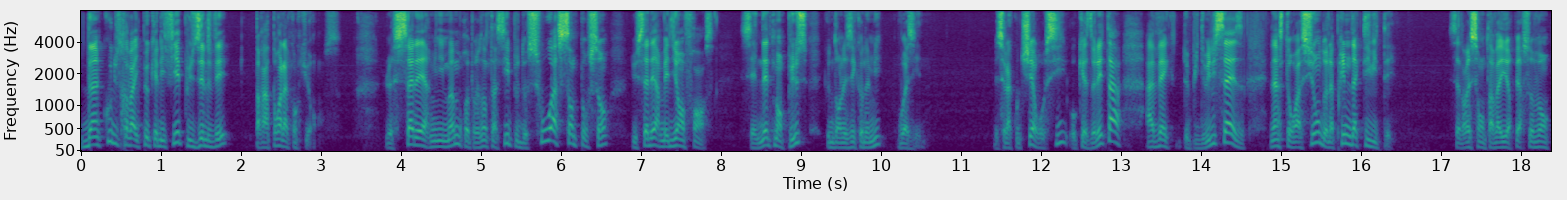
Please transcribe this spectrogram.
d'un coût du travail peu qualifié plus élevé par rapport à la concurrence. Le salaire minimum représente ainsi plus de 60% du salaire médian en France. C'est nettement plus que dans les économies voisines. Mais cela coûte cher aussi aux caisses de l'État, avec, depuis 2016, l'instauration de la prime d'activité s'adressant aux travailleurs percevant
